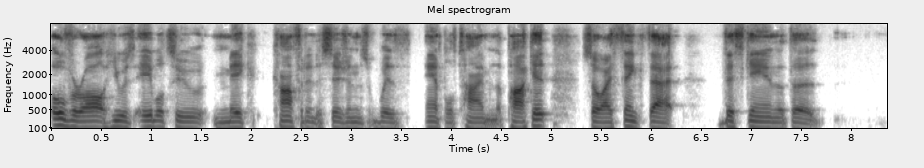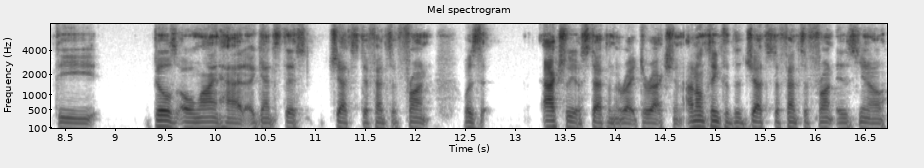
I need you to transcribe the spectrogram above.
overall, he was able to make confident decisions with ample time in the pocket. So I think that this game that the the Bills O line had against this Jets defensive front was actually a step in the right direction. I don't think that the Jets defensive front is, you know,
